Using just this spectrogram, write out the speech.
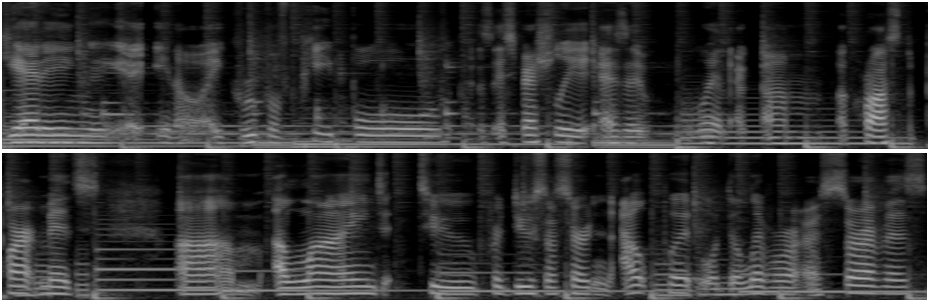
getting you know a group of people especially as it went um, across departments um, aligned to produce a certain output or deliver a service.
